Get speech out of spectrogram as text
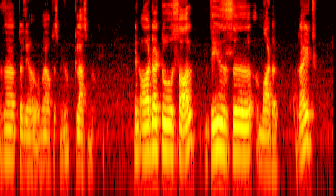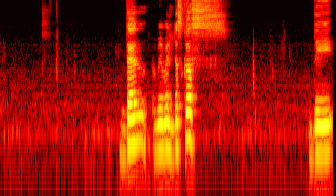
मैं ऑफिस में हूँ क्लास में हूँ in order to solve these uh, model right? Then we will discuss the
